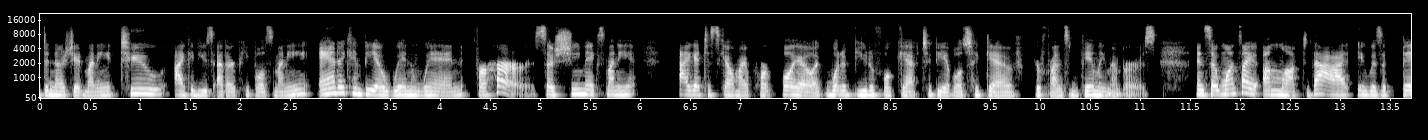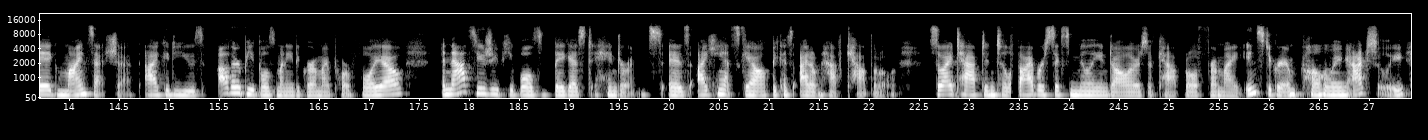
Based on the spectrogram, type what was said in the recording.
didn't know she had money. Two i could use other people's money and it can be a win-win for her. So she makes money I get to scale my portfolio. Like, what a beautiful gift to be able to give your friends and family members. And so once I unlocked that, it was a big mindset shift. I could use other people's money to grow my portfolio. And that's usually people's biggest hindrance is I can't scale because I don't have capital. So I tapped into five or six million dollars of capital from my Instagram following, actually,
